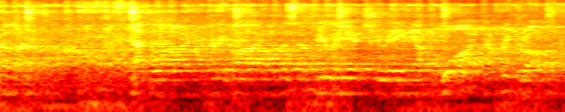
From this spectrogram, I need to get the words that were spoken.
Miller. At the line, number 35, Alissa Pili shooting one free throw.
